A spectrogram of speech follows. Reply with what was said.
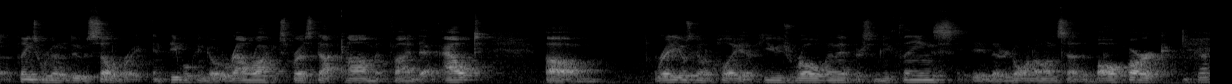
uh, things we're going to do to celebrate, and people can go to roundrockexpress.com and find that out. Um, is going to play a huge role in it. There's some new things eh, that are going on inside the ballpark. Okay.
